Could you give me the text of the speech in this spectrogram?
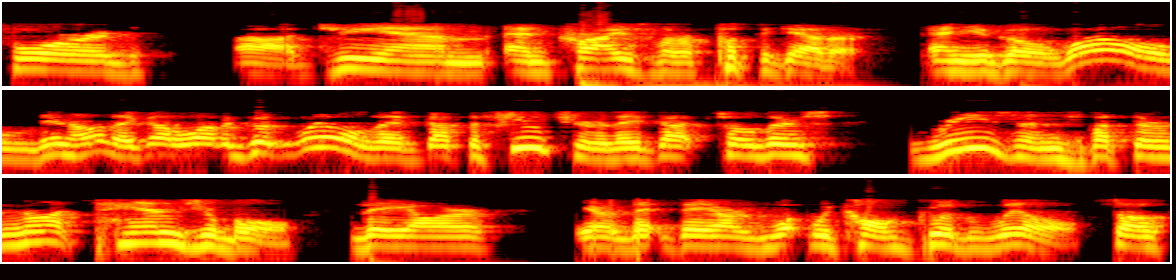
Ford, uh, GM and Chrysler put together? And you go, well, you know, they've got a lot of goodwill. They've got the future. They've got, so there's reasons, but they're not tangible. They are, you know, they, are what we call goodwill. So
